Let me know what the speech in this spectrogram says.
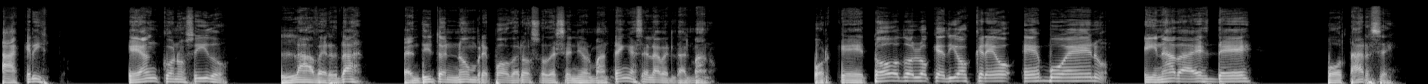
a Cristo, que han conocido la verdad. Bendito el nombre poderoso del Señor. Manténgase la verdad, hermano porque todo lo que Dios creó es bueno y nada es de botarse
